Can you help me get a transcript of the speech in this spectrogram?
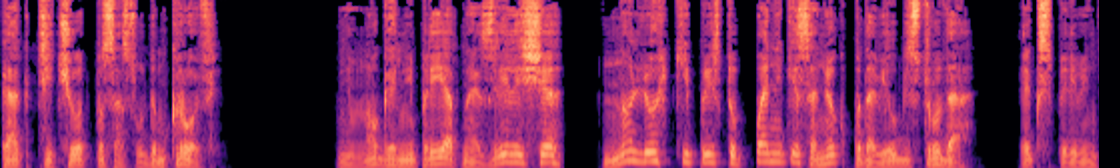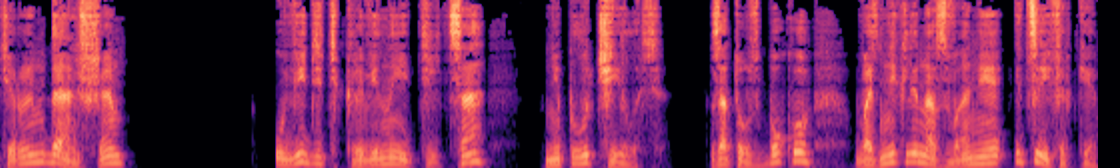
как течет по сосудам кровь. Немного неприятное зрелище, но легкий приступ паники Санек подавил без труда. Экспериментируем дальше. Увидеть кровяные тельца не получилось. Зато сбоку возникли названия и циферки.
